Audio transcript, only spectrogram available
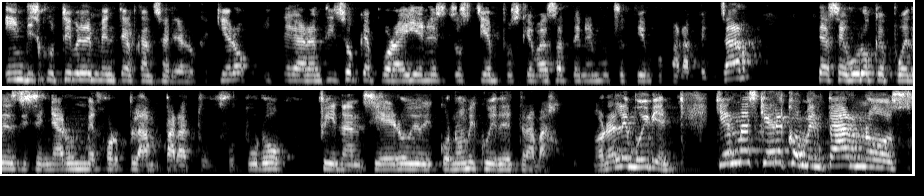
indiscutiblemente alcanzaría lo que quiero y te garantizo que por ahí en estos tiempos que vas a tener mucho tiempo para pensar, te aseguro que puedes diseñar un mejor plan para tu futuro financiero y económico y de trabajo. Órale, muy bien. ¿Quién más quiere comentarnos?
